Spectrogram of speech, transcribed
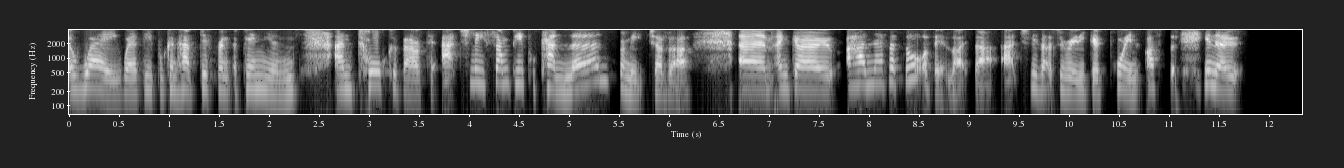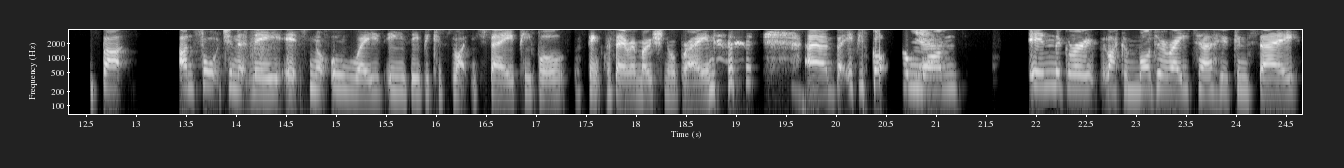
a, way where people can have different opinions and talk about it. Actually, some people can learn from each other um, and go, "I never thought of it like that." Actually, that's a really good point. I've, you know, but unfortunately, it's not always easy because, like you say, people think with their emotional brain. um, but if you've got someone yeah. In the group, like a moderator who can say,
